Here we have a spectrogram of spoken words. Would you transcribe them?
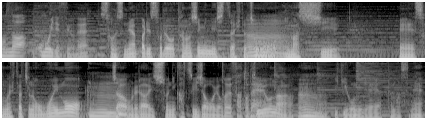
そんな思いですよね。そうですね。やっぱりそれを楽しみにしてた人たちもいますし、えー、その人たちの思いも、じゃあ俺ら一緒に担いじゃおうよというような意気込みでやってますね。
